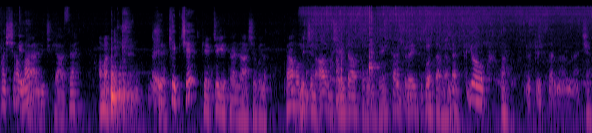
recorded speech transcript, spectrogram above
Maşallah. Yeterli 3 kase. 3 Ee, şey. Kepçe. Kepçe yeterli Ayşegül'üm. Ben bunun için az bir şey daha su koyacağım. Sen şurayı göstermiyorum değil mi? Yok. Yok göstermem Bülent'ciğim.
